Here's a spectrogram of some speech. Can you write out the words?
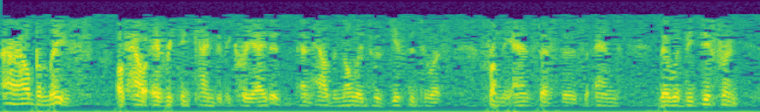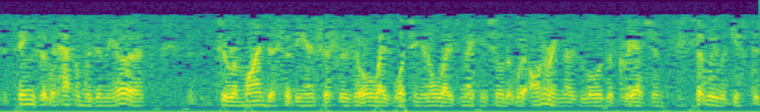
are our beliefs of how everything came to be created and how the knowledge was gifted to us from the ancestors and there would be different things that would happen within the earth to remind us that the ancestors are always watching and always making sure that we're honoring those laws of creation that we were gifted.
